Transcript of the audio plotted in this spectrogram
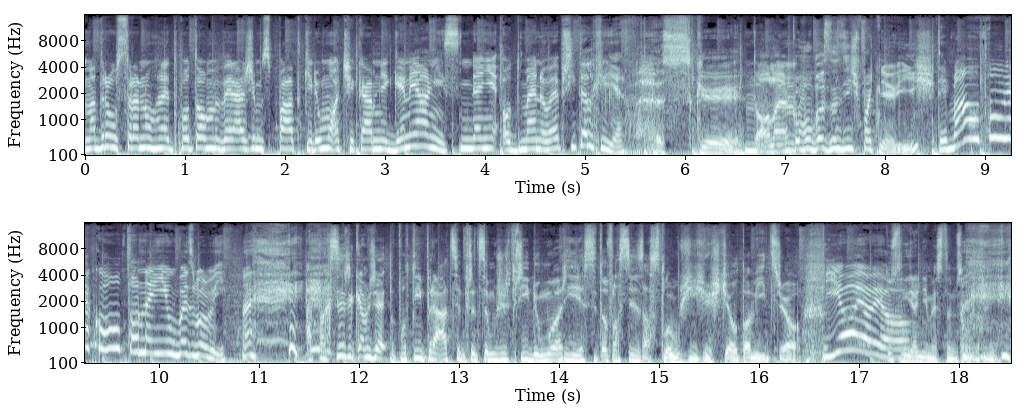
na druhou stranu hned potom vyrážím zpátky domů a čeká mě geniální snídaně od mé nové přítelkyně. Hezky. To ale jako vůbec nezní špatně, víš? Ty mláho, to jako, to není vůbec blbý. A pak si říkám, že po té práci přece můžeš přijít domů a říct, jestli to vlastně zasloužíš ještě o to víc, jo? jo, jo, jo. To snídaní myslím samozřejmě.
